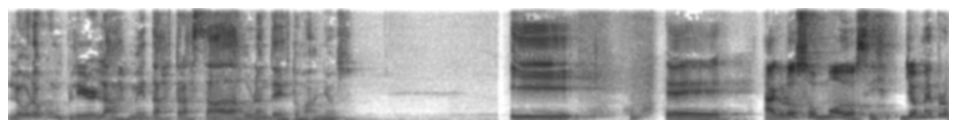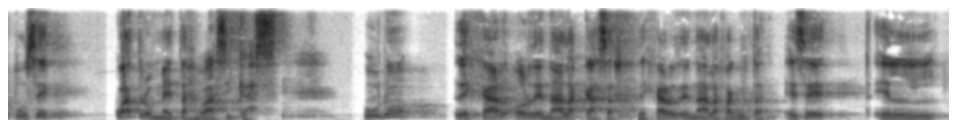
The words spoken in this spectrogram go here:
¿Logró cumplir las metas trazadas durante estos años? Y eh, a grosso modo, sí. Yo me propuse cuatro metas básicas. Uno, dejar ordenada la casa, dejar ordenada la facultad. Ese, el,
